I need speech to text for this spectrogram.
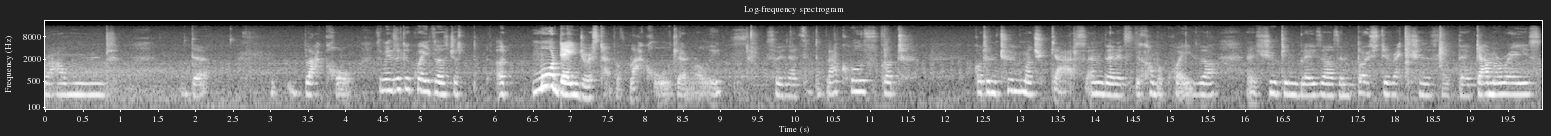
around the black hole. So it means like a quasar is just a more dangerous type of black hole generally. So that the black hole's got gotten too much gas and then it's become a quasar and shooting blazars in both directions like the gamma rays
